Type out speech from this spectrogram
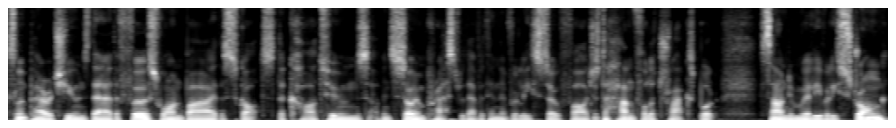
Excellent pair of tunes there. The first one by the Scots, the Katuns. I've been so impressed with everything they've released so far. Just a handful of tracks, but sounding really, really strong.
